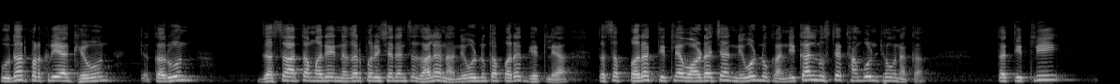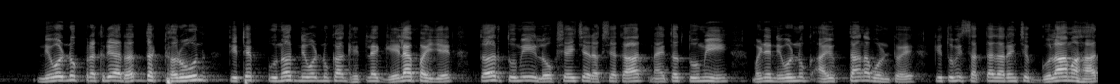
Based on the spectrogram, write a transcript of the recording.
पुनर्प्रक्रिया घेऊन करून जसं आता मध्ये नगर परिषदांचं झालं ना निवडणुका परत घेतल्या तसं परत तिथल्या वॉर्डाच्या निवडणुका निकाल नुसते थांबवून ठेवू नका. तर तिथली निवडणूक प्रक्रिया रद्द ठरवून तिथे पुनर्निवडणुका घेतल्या गेल्या पाहिजेत. तर तुम्ही लोकशाहीचे रक्षक आहात नाहीतर तुम्ही म्हणजे निवडणूक आयुक्तांना म्हणतोय की तुम्ही सत्ताधाऱ्यांचे गुलाम आहात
